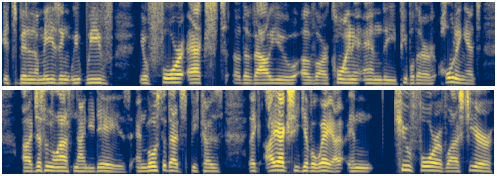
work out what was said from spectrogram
it's been an amazing. We, we've you know four xed the value of our coin and the people that are holding it uh, just in the last 90 days. And most of that's because like I actually give away I, in Q4 of last year,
